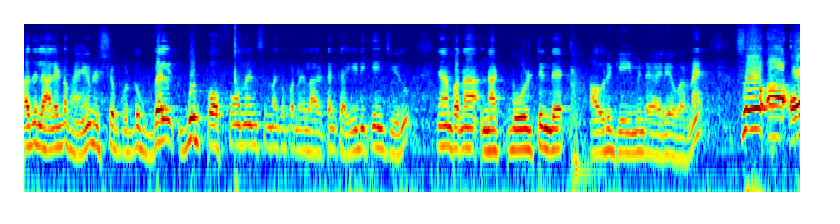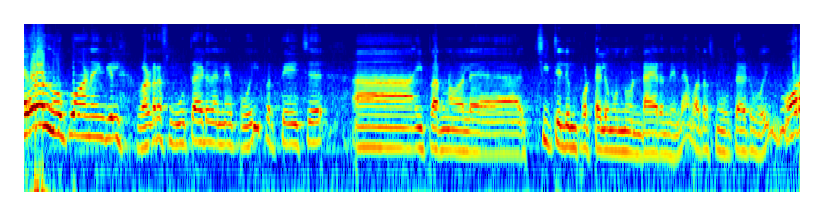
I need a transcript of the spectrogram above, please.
അത് ലാലേട്ടൻ ഭയങ്കര ഇഷ്ടപ്പെട്ടു. വെൽ ഗുഡ് പെർഫോമൻസ് എന്നൊക്കെ പറഞ്ഞ ലാലേട്ടൻ കൈയിടിക്കുകയും ചെയ്തു. ഞാൻ പറഞ്ഞ നട്ട് ബോൾട്ടിന്റെ ആ ഒരു ഗെയിമിന്റെ കാര്യമാണ് പറഞ്ഞത്. സോ ഓവറോൾ നോക്കുവാണെങ്കിൽ വളരെ സ്മൂത്തായിട്ട് തന്നെ പോയി. പ്രത്യേകിച്ച് ഈ പറഞ്ഞ പോലെ ചീറ്റലും പൊട്ടലും ഒന്നും ഉണ്ടായിരുന്നില്ല. വളരെ സ്മൂത്തായിട്ട് പോയി. നോറ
